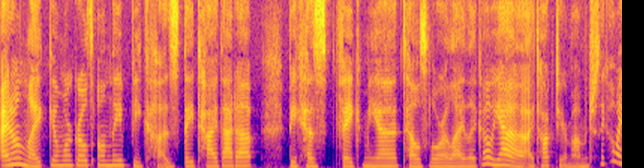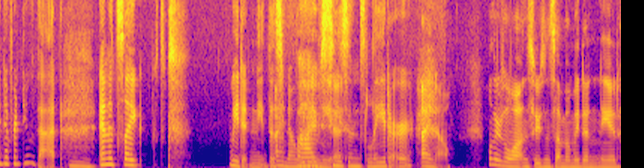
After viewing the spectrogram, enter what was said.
I don't like Gilmore Girls only because they tie that up. Because fake Mia tells Lorelai, like, oh, yeah, I talked to your mom. And she's like, oh, I never knew that. Mm. And it's like, we didn't need this I know, five didn't it. seasons later. I know. Well, there's a lot in season seven we didn't need.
